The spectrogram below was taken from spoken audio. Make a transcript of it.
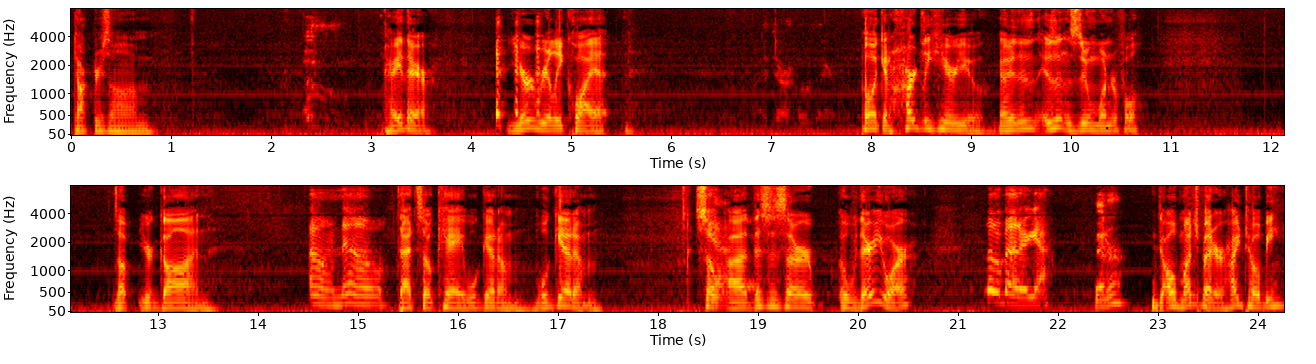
Dr. Zomb. Hey there. You're really quiet. Oh, I can hardly hear you. Isn't, isn't Zoom wonderful? Oh, you're gone. Oh no. That's okay. We'll get him. We'll get him. So Yeah. uh, this is our. Oh, there you are. A little better, yeah. Better? Oh, much better. Hi, Toby.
